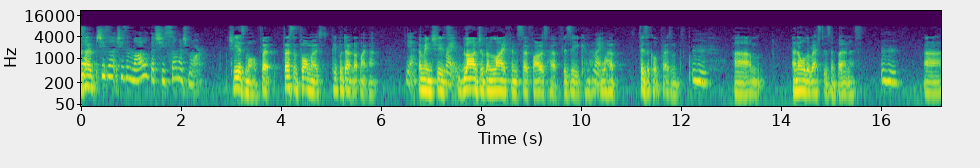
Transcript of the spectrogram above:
There's a, no- she's a she's a model, but she's so much more. She is more, but first and foremost, people don't look like that. Yeah. I mean, she's Right. larger than life insofar as her physique and her, Right. her physical presence, Mhm. um, and all the rest is a bonus. Mhm. Uh,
